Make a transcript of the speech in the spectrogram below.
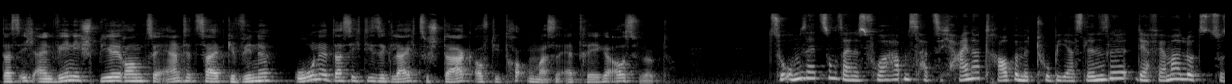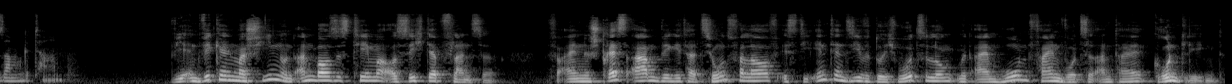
dass ich ein wenig Spielraum zur Erntezeit gewinne, ohne dass sich diese gleich zu stark auf die Trockenmassenerträge auswirkt. Zur Umsetzung seines Vorhabens hat sich Heiner Traupe mit Tobias Linsel der Firma Lutz zusammengetan. Wir entwickeln Maschinen und Anbausysteme aus Sicht der Pflanze. Für einen stressarmen Vegetationsverlauf ist die intensive Durchwurzelung mit einem hohen Feinwurzelanteil grundlegend.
